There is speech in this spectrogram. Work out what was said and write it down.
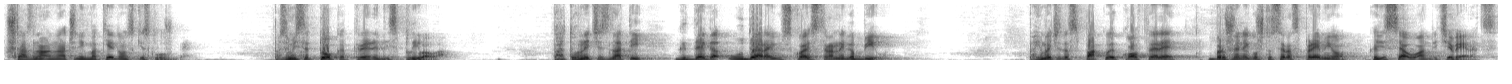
Šta zna načelnik makedonske službe? Pa zamislite to kad krene da isplivala. Pa to neće znati gde ga udaraju, s koje strane ga biju. Pa imaće da spakuje kofere brže nego što se raspremio kad je seo u Andriće verac.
